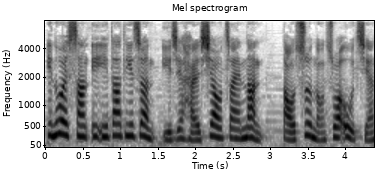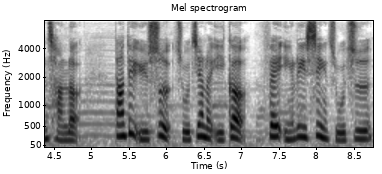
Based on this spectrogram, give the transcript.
因为三一一大地震以及海啸灾难导致农作物减产了，当地于是组建了一个非营利性组织，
